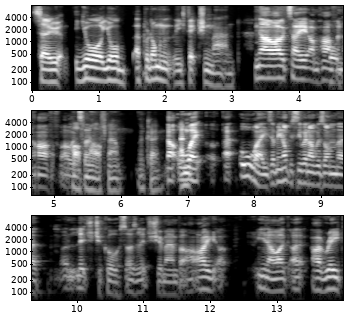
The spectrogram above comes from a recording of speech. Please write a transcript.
So you're you're a predominantly fiction man, No, I would say I'm half and half. I would half say. and half now. Okay. No, And- always, uh, always. I mean, obviously, when I was on the uh, literature course, I was a literature man. But I, uh, you know, I, I, I read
